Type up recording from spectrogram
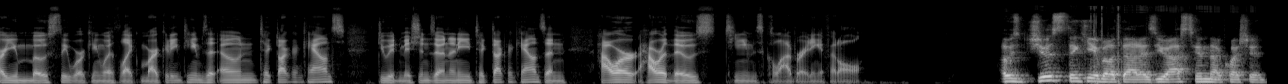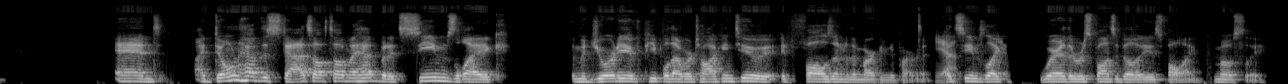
are you mostly working with like marketing teams that own TikTok accounts? Do admissions own any TikTok accounts? And how are how are those teams collaborating, if at all? I was just thinking about that as you asked him that question, and I don't have the stats off the top of my head, but it seems like the majority of people that we're talking to, it falls under the marketing department. Yeah. It seems like where the responsibility is falling mostly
